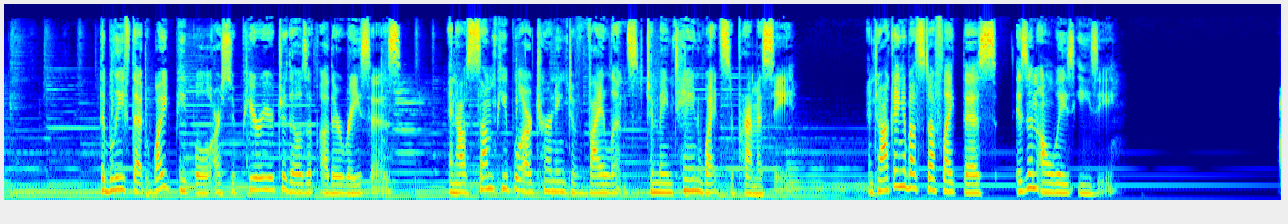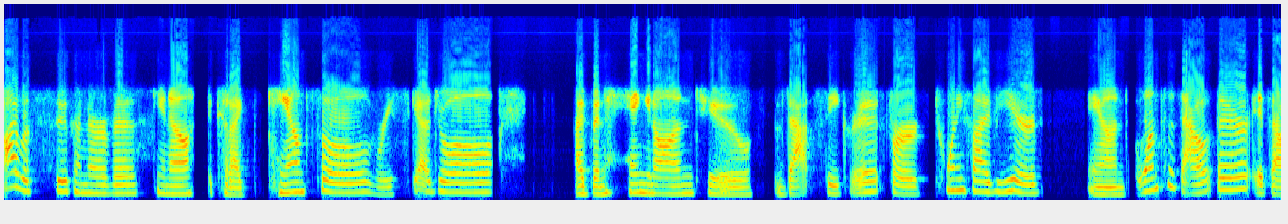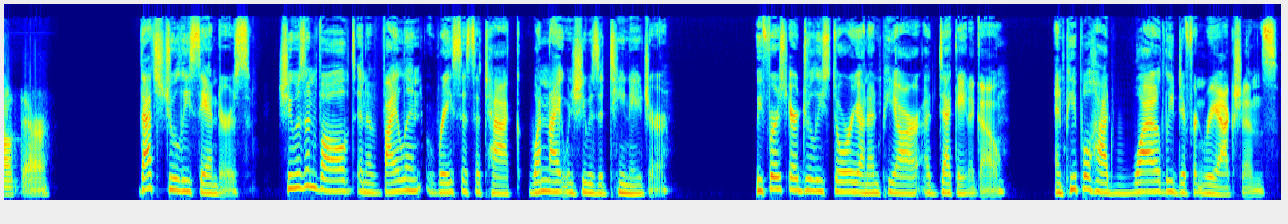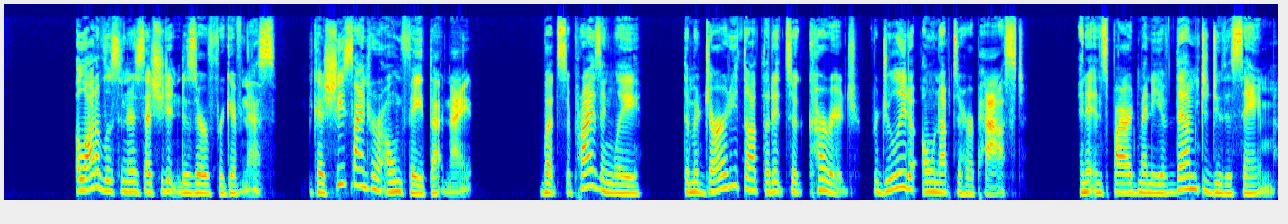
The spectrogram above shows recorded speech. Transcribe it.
the belief that white people are superior to those of other races, and how some people are turning to violence to maintain white supremacy. And talking about stuff like this isn't always easy. I was super nervous, you know, could I cancel, reschedule? I've been hanging on to that secret for 25 years. And once it's out there, it's out there. That's Julie Sanders, she was involved in a violent racist attack one night when she was a teenager. We first aired Julie's story on NPR a decade ago, and people had wildly different reactions. A lot of listeners said she didn't deserve forgiveness because she signed her own fate that night. But surprisingly, the majority thought that it took courage for Julie to own up to her past, and it inspired many of them to do the same.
